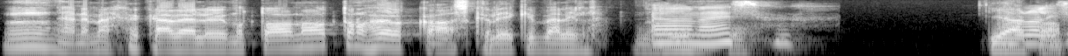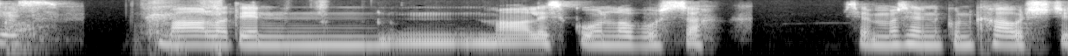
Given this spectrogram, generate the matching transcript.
Mm, enemmän ehkä kävelyä, mutta olen ottanut hölkkäaskeliikin välillä. No, oh, nice. Mulla oli siis, mä aloitin maaliskuun lopussa semmoisen kuin Couch to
